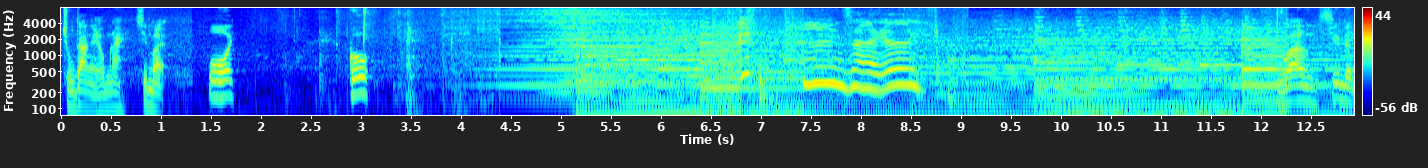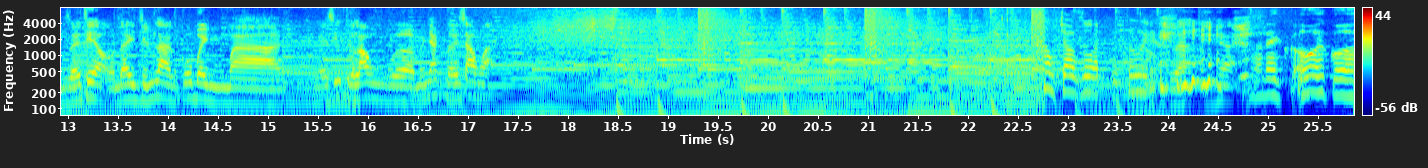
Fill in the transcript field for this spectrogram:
chúng ta ngày hôm nay. Xin mời. ôi cô Ai giời ơi Vâng, xin được giới thiệu đây chính là cô Bình mà nghệ sĩ Từ Long vừa mới nhắc tới xong ạ. Học trò ruột của tôi đấy Dạ, dạ. ở đây ôi cô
